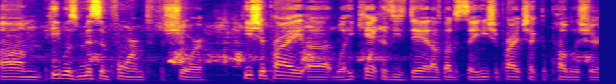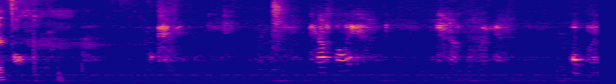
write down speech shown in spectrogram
um, he was misinformed for sure. He should probably, uh, well, he can't because he's dead. I was about to say he should probably check the publisher. Carefully. Carefully. Open.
